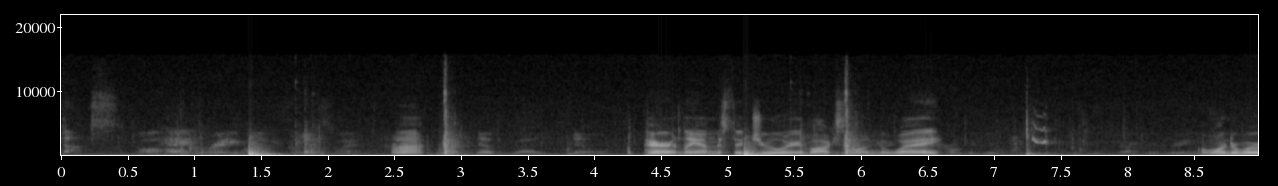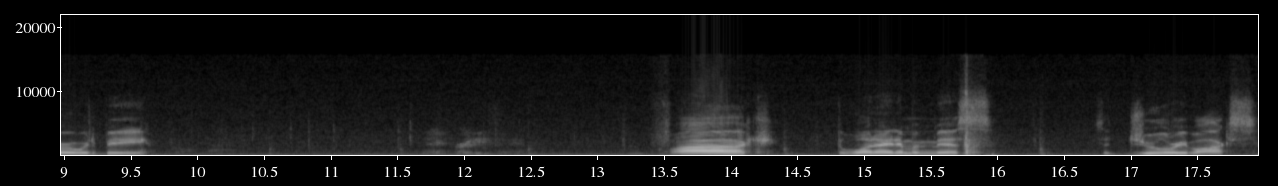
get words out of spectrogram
Ducks. Oh, hey, Freddy Wong is this way. Huh. No. Apparently I missed a jewelry box along the way. I wonder where it would be. Fuck. The one item I miss. It's a jewelry box.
